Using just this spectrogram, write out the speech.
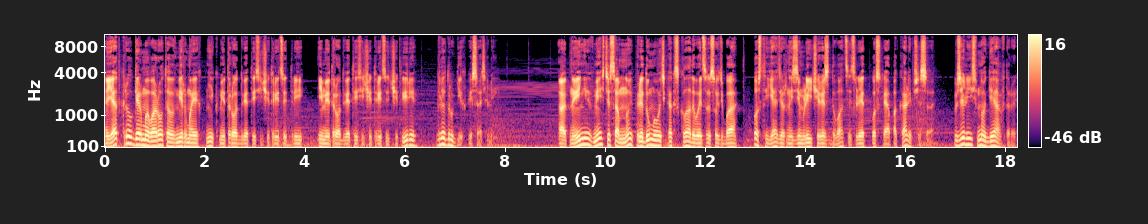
я открыл гермоворота в мир моих книг «Метро 2033» и «Метро 2034» для других писателей. Отныне вместе со мной придумывать, как складывается судьба постядерной Земли через 20 лет после апокалипсиса взялись многие авторы.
